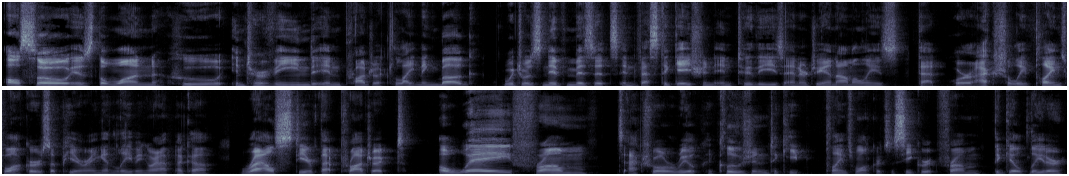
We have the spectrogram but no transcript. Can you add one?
also is the one who intervened in Project Lightning Bug, which was Niv Mizzet's investigation into these energy anomalies that were actually planeswalkers appearing and leaving Ravnica. Ral steered that project away from its actual real conclusion to keep planeswalkers a secret from the guild leader.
